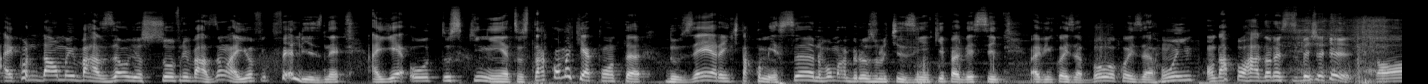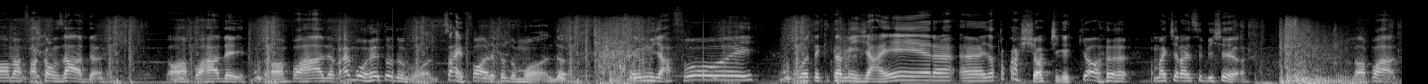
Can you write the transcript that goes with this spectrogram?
aí quando dá uma invasão e eu sofro invasão, aí eu fico feliz, né? Aí é outros 500, tá? Como é que é a conta do zero? A gente tá começando, vamos abrir os lootzinhos aqui pra ver se vai vir coisa boa, coisa ruim. Vamos dar porrada nesses bichos aqui. Toma, facãozada. Toma uma porrada aí. Toma uma porrada. Vai morrer todo mundo. Sai fora todo mundo. Tem um já foi. O outro aqui também já era. Ah, já tô com a shot aqui, ó. Vamos atirar esse bicho aí, ó. Toma uma porrada.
